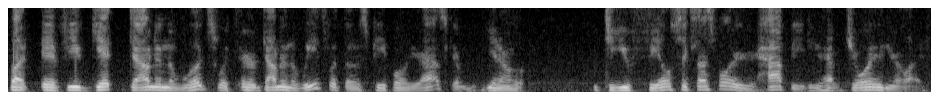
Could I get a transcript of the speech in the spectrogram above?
but if you get down in the woods with or down in the weeds with those people, and you ask them, you know, do you feel successful? Are you happy? Do you have joy in your life?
